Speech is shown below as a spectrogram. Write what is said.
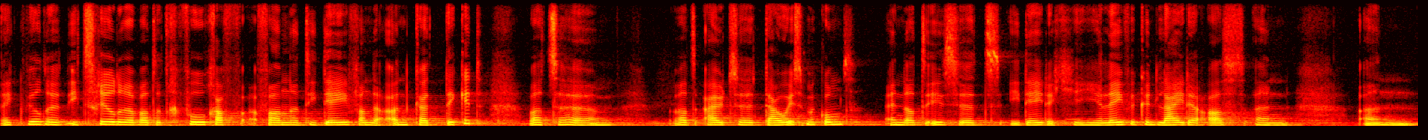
ik wilde iets schilderen wat het gevoel gaf van het idee van de uncut ticket. Wat, ehm, wat uit het Taoïsme komt. En dat is het idee dat je je leven kunt leiden als een, een,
